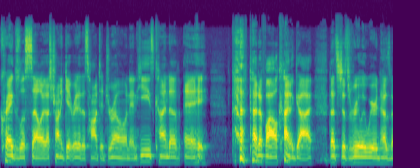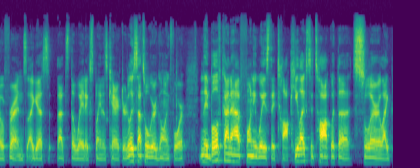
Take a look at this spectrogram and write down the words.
Craigslist seller that's trying to get rid of this haunted drone, and he's kind of a pedophile kind of guy that's just really weird and has no friends. I guess that's the way to explain his character. At least that's what we were going for. And they both kind of have funny ways they talk. He likes to talk with a slur, like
